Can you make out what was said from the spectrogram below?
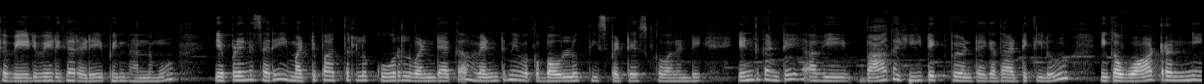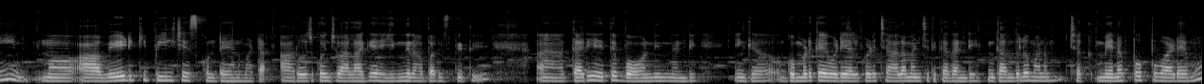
ఇంకా వేడివేడిగా రెడీ అయిపోయింది అన్నము. ఎప్పుడైనా సరే ఈ మట్టి పాత్రలో కూరలు వండాక వెంటనే ఒక బౌల్లోకి తీసి పెట్టేసుకోవాలండి. ఎందుకంటే అవి బాగా హీట్ ఎక్కిపోయి ఉంటాయి కదా అటికలు. ఇంకా వాటర్ అన్నీ ఆ వేడికి పీల్ చేసుకుంటాయి అనమాట ఆ రోజు కొంచెం అలాగే అయింది నా పరిస్థితి. కర్రీ అయితే బాగుండిందండి. ఇంకా గుమ్మడికాయ వడియాలు కూడా చాలా మంచిది కదండి. ఇంకా అందులో మనం చక్ మినప్పప్పు వాడాము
